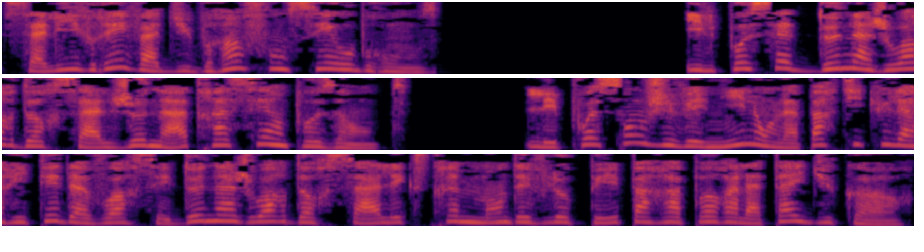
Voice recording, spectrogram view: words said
Sa livrée va du brun foncé au bronze. Il possède deux nageoires dorsales jaunâtres assez imposantes. Les poissons juvéniles ont la particularité d'avoir ces deux nageoires dorsales extrêmement développées par rapport à la taille du corps.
